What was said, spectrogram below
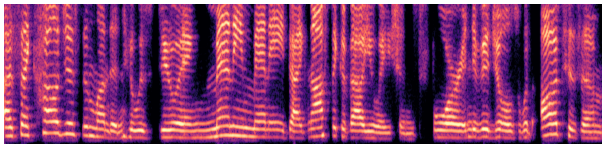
a psychologist in London who was doing many, many diagnostic evaluations for individuals with autism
